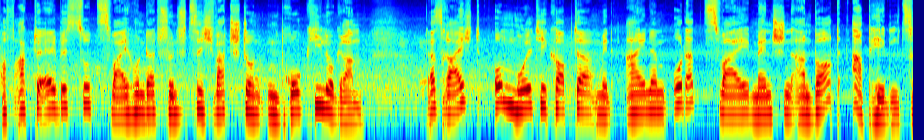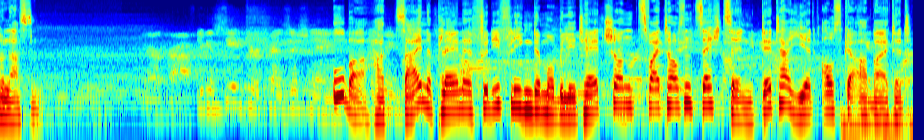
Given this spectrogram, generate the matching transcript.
auf aktuell bis zu 250 Wattstunden pro Kilogramm. Das reicht, um Multicopter mit einem oder zwei Menschen an Bord abheben zu lassen. Uber hat seine Pläne für die fliegende Mobilität schon 2016 detailliert ausgearbeitet.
